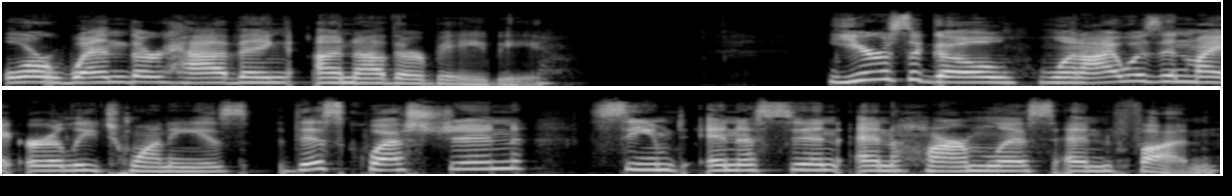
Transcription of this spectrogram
or when they're having another baby. Years ago, when I was in my early 20s, this question seemed innocent and harmless and fun.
